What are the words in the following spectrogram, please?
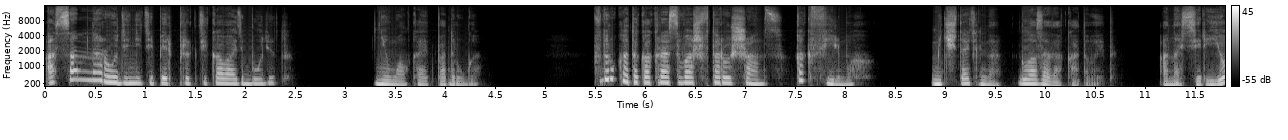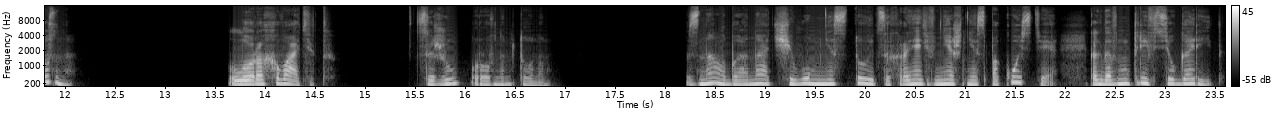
а сам на родине теперь практиковать будет. Не умолкает подруга. Вдруг это как раз ваш второй шанс, как в фильмах. Мечтательно глаза закатывает. Она серьезно? Лора, хватит цежу ровным тоном. Знала бы она, чего мне стоит сохранять внешнее спокойствие, когда внутри все горит.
